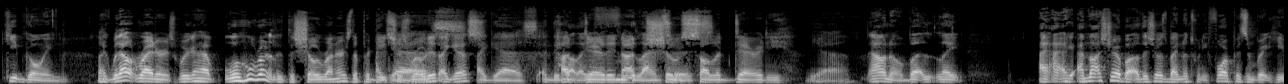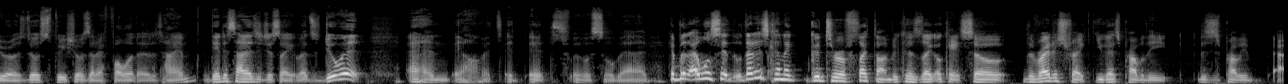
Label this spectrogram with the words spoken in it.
keep going. like without writers, we're gonna have. Well, who wrote it? Like the showrunners, the producers wrote it. I guess. I guess, and they How got like dare they not show solidarity? Yeah, I don't know, but like, I, I I'm not sure about other shows, but I know 24, Prison Break, Heroes, those three shows that I followed at the time. They decided to just like let's do it, and oh, it's it it's it was so bad. Yeah, but I will say that is kind of good to reflect on because, like, okay, so the writer's strike, you guys probably this is probably uh,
